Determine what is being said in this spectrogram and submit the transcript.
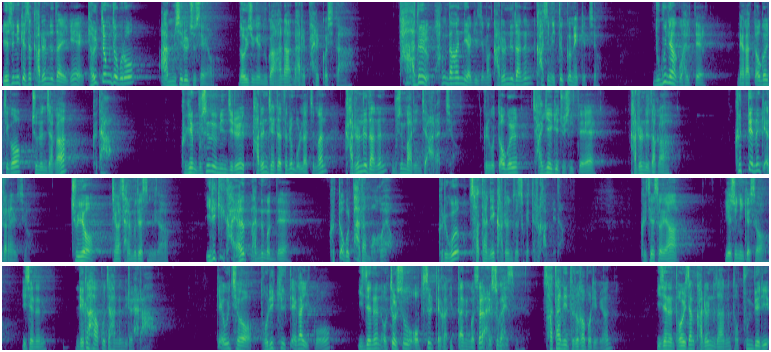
예수님께서 가룟 유다에게 결정적으로 암시를 주세요. 너희 중에 누가 하나 나를 팔 것이다. 다들 황당한 이야기지만 가룟 유다는 가슴이 뜨끔했겠죠. 누구냐고 할 때 내가 떡을 찍어 주는 자가 그다. 그게 무슨 의미인지를 다른 제자들은 몰랐지만 가룟 유다는 무슨 말인지 알았죠. 그리고 떡을 자기에게 주실 때 가룟 유다가 그때는 깨달아야죠. 주여, 제가 잘못했습니다. 이렇게 가야 맞는 건데 그 떡을 받아 먹어요. 그리고 사탄이 가룟유다 속에 들어갑니다. 그제서야 예수님께서 이제는 내가 하고자 하는 일을 해라. 깨우쳐 돌이킬 때가 있고 이제는 어쩔 수 없을 때가 있다는 것을 알 수가 있습니다. 사탄이 들어가 버리면 이제는 더 이상 가룟유다는 더 분별이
